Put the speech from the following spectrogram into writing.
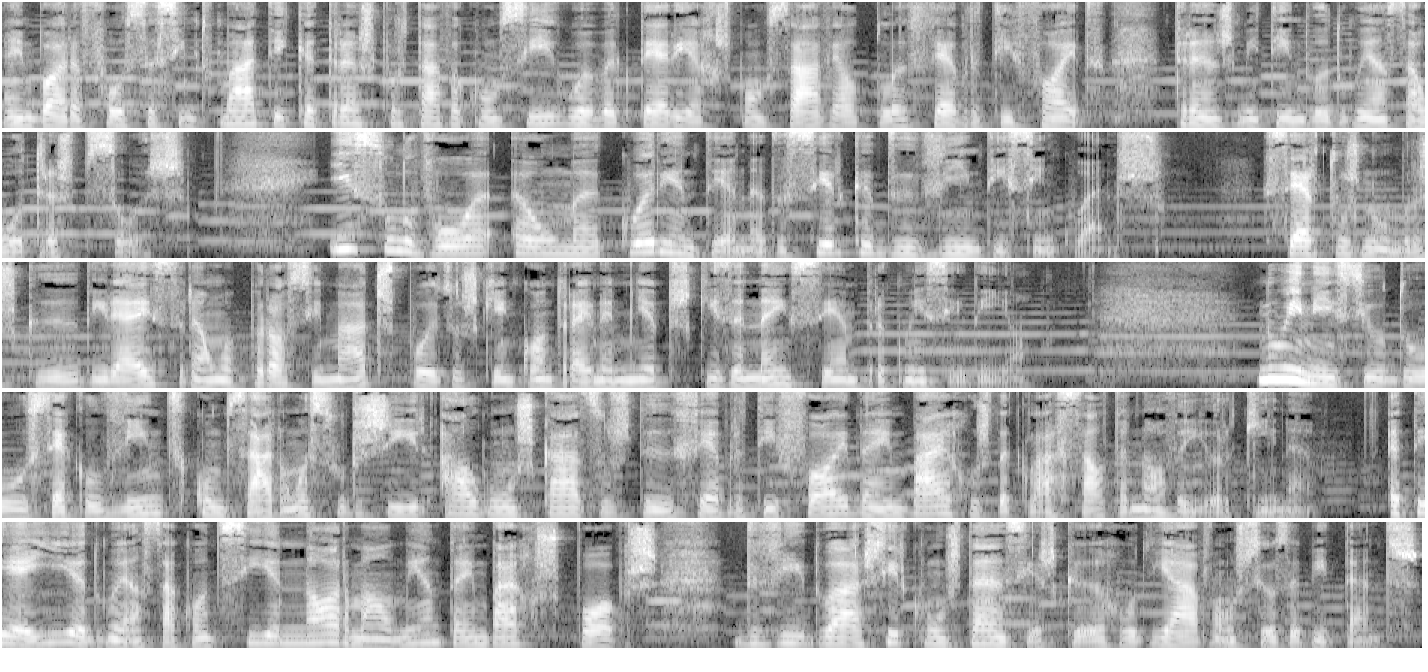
Embora fosse assintomática, transportava consigo a bactéria responsável pela febre tifoide, transmitindo a doença a outras pessoas. Isso levou-a a uma quarentena de cerca de 25 anos. Certos números que direi serão aproximados, pois os que encontrei na minha pesquisa nem sempre coincidiam. No início do século XX, começaram a surgir alguns casos de febre tifoide em bairros da classe alta nova-iorquina. Até aí, a doença acontecia normalmente em bairros pobres, devido às circunstâncias que rodeavam os seus habitantes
